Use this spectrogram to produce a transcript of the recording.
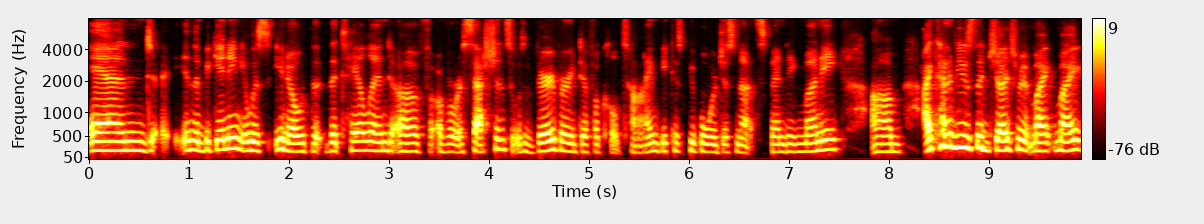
and in the beginning it was you know the, the tail end of, of a recession so it was a very very difficult time because people were just not spending money. Um, i kind of used the judgment my my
